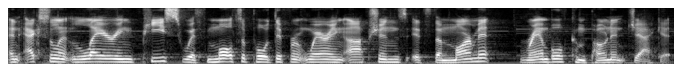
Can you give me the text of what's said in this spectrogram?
an excellent layering piece with multiple different wearing options. It's the Marmot Ramble Component Jacket.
